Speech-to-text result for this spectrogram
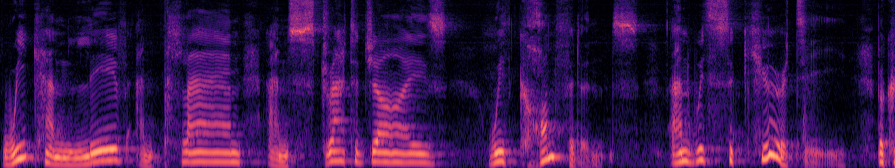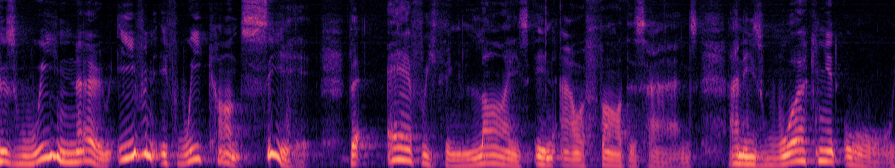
we can live and plan and strategize with confidence and with security because we know, even if we can't see it, that everything lies in our Father's hands and He's working it all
